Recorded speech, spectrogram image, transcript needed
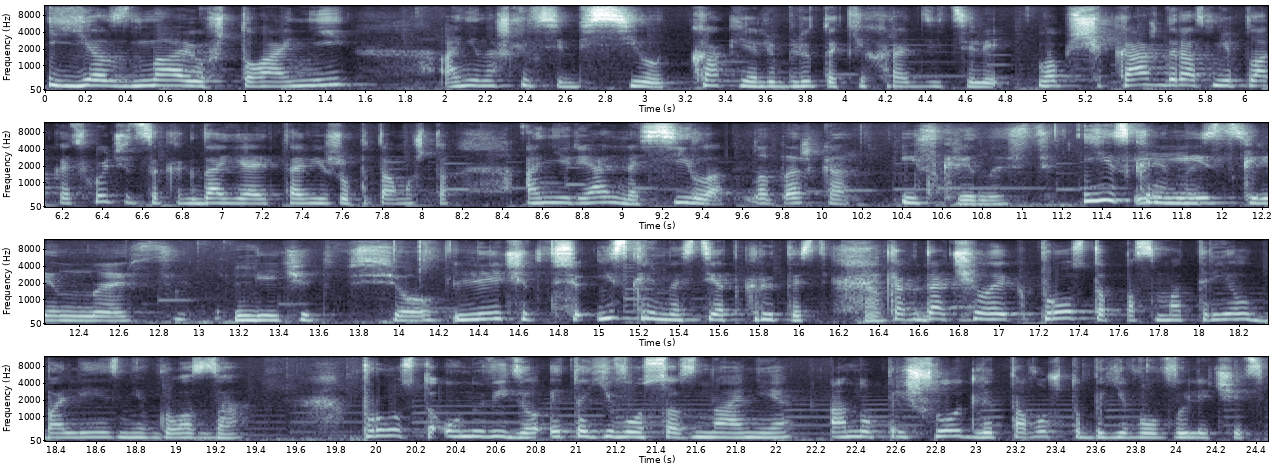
И я знаю, что они, они нашли в себе силы. Как я люблю таких родителей. Вообще, каждый раз мне плакать хочется, когда я это вижу, потому что они реально сила. Наташка, искренность. Искренность. Искренность лечит все. Лечит все. Искренность и открытость. Абсолютно. Когда человек просто посмотрел болезни в глаза. Просто он увидел, это его сознание, оно пришло для того, чтобы его вылечить.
